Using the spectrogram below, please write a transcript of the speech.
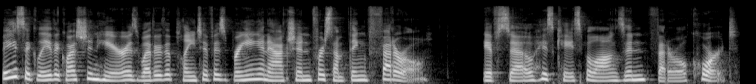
Basically, the question here is whether the plaintiff is bringing an action for something federal. If so, his case belongs in federal court.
